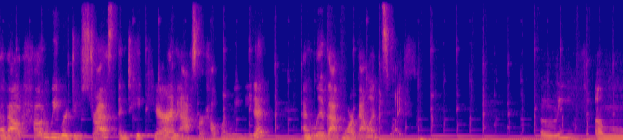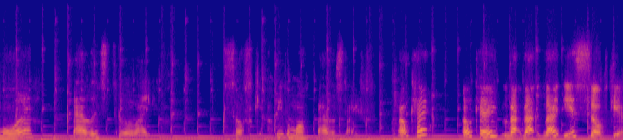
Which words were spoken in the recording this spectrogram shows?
about how do we reduce stress and take care and ask for help when we need it and live that more balanced life. Live a more balanced life. Self care. Live a more balanced life. Okay. Okay that that that is self-care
